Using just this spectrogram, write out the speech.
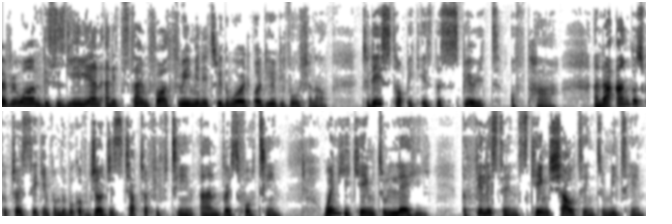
everyone. This is Lillian, and it's time for our three minutes with the word audio devotional. Today's topic is the spirit of power, and our anchor scripture is taken from the book of Judges, chapter 15 and verse 14. When he came to Lehi, the Philistines came shouting to meet him,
